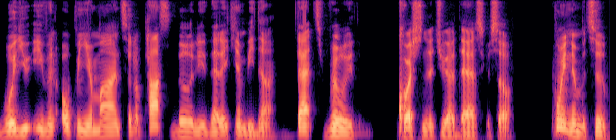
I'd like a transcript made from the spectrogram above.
will you even open your mind to the possibility that it can be done? That's really the question that you have to ask yourself. Point number two.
